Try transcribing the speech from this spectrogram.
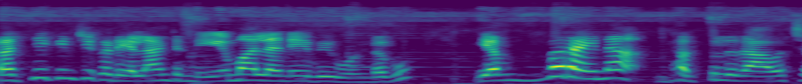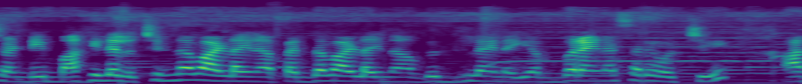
ప్రత్యేకించి ఇక్కడ ఎలాంటి నియమాలు అనేవి ఉండవు. ఎవరైనా భక్తులు రావచ్చండి. మహిళలు చిన్నవాళ్ళైనా పెద్దవాళ్ళైనా వృద్ధులైనా ఎవరైనా సరే వచ్చి ఆ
